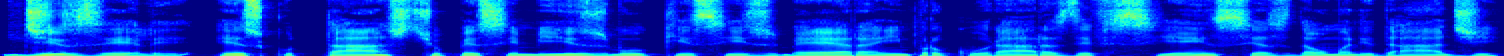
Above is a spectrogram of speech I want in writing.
Diz ele: escutaste o pessimismo que se esmera em procurar as deficiências da humanidade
